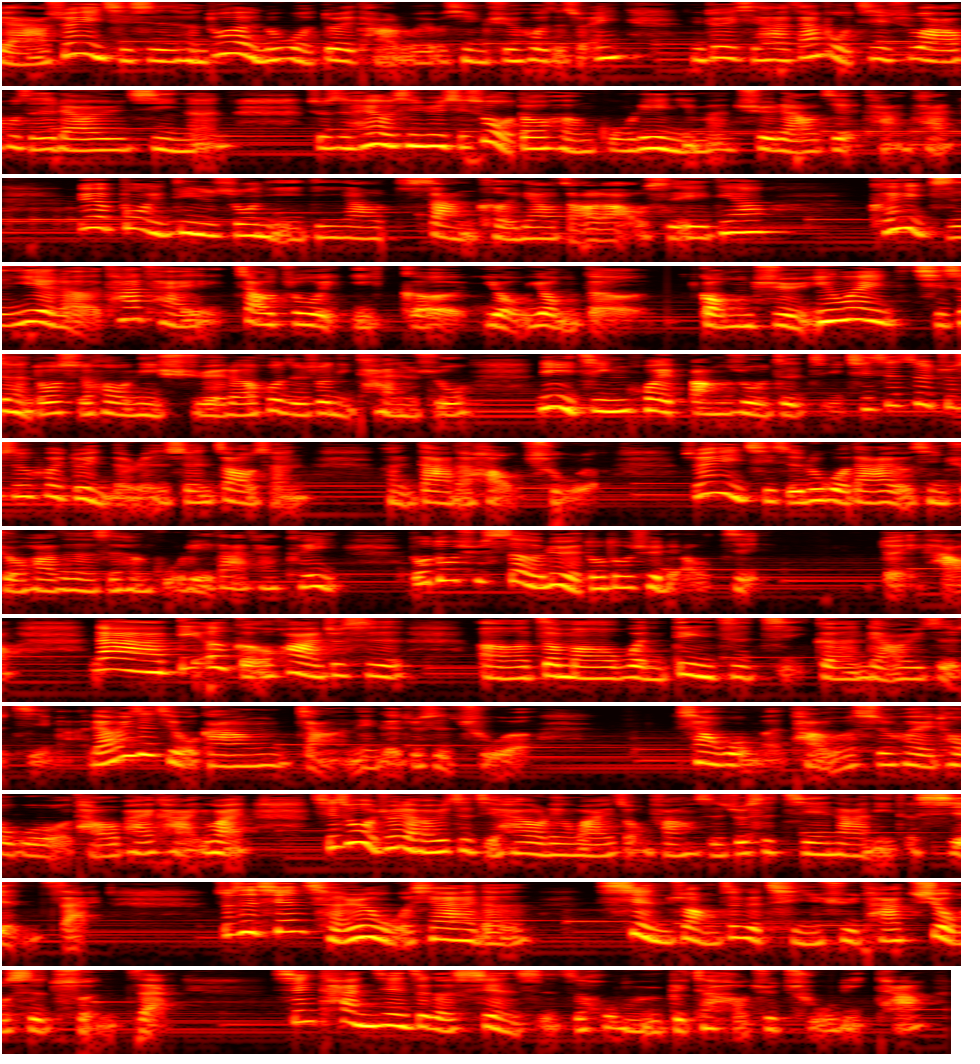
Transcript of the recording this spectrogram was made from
对啊，所以其实很多人如果对塔罗有兴趣，或者说，哎，你对其他占卜技术啊，或者是疗愈技能，就是很有兴趣，其实我都很鼓励你们去了解看看，因为不一定说你一定要上课，一定要找老师，一定要可以职业了，它才叫做一个有用的。工具，因为其实很多时候你学了，或者说你看书，你已经会帮助自己。其实这就是会对你的人生造成很大的好处了。所以，其实如果大家有兴趣的话，真的是很鼓励大家可以多多去涉略，多多去了解。对，好，那第二个的话就是呃，怎么稳定自己跟疗愈自己嘛？疗愈自己，我刚刚讲的那个就是除了。像我们塔罗是会透过塔罗牌卡以外，其实我觉得疗愈自己还有另外一种方式，就是接纳你的现在，就是先承认我现在的现状，这个情绪它就是存在，先看见这个现实之后，我们比较好去处理它。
